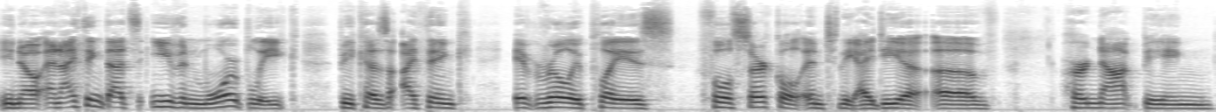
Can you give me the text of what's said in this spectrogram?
You know, and I think that's even more bleak because I think it really plays full circle into the idea of her not being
